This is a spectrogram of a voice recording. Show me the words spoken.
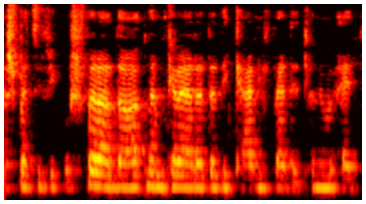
specifikus feladat, nem kell erre dedikálni feltétlenül egy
